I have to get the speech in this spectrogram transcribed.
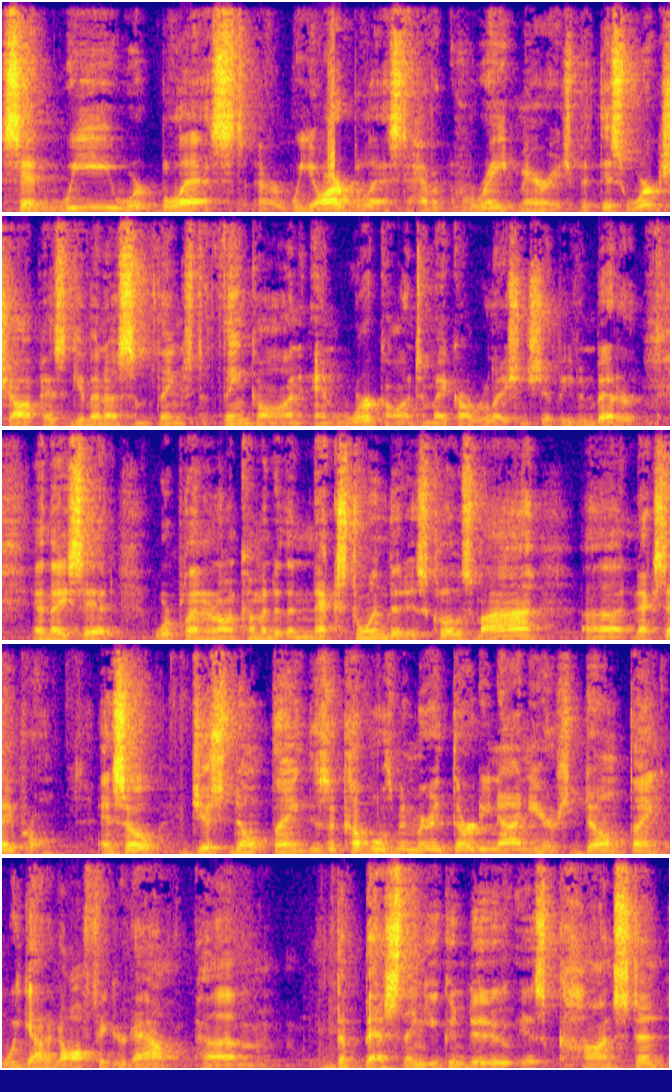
said we were blessed, or we are blessed to have a great marriage, but this workshop has given us some things to think on and work on to make our relationship even better. And they said we're planning on coming to the next one that is close by uh, next April. And so just don't think this is a couple who's been married 39 years. Don't think we got it all figured out. Um, the best thing you can do is constant,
